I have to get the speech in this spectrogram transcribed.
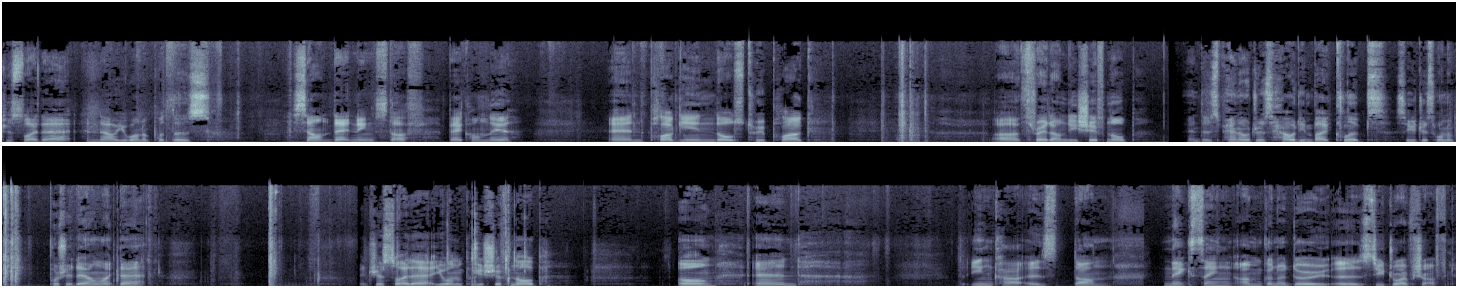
just like that and now you want to put this sound deadening stuff back on there. And plug in those two plug uh, thread on the shift knob. And this panel just held in by clips so you just want to push it down like that and just like that, you want to put your shift knob on and the in car is done. Next thing I'm gonna do is the drive shaft.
